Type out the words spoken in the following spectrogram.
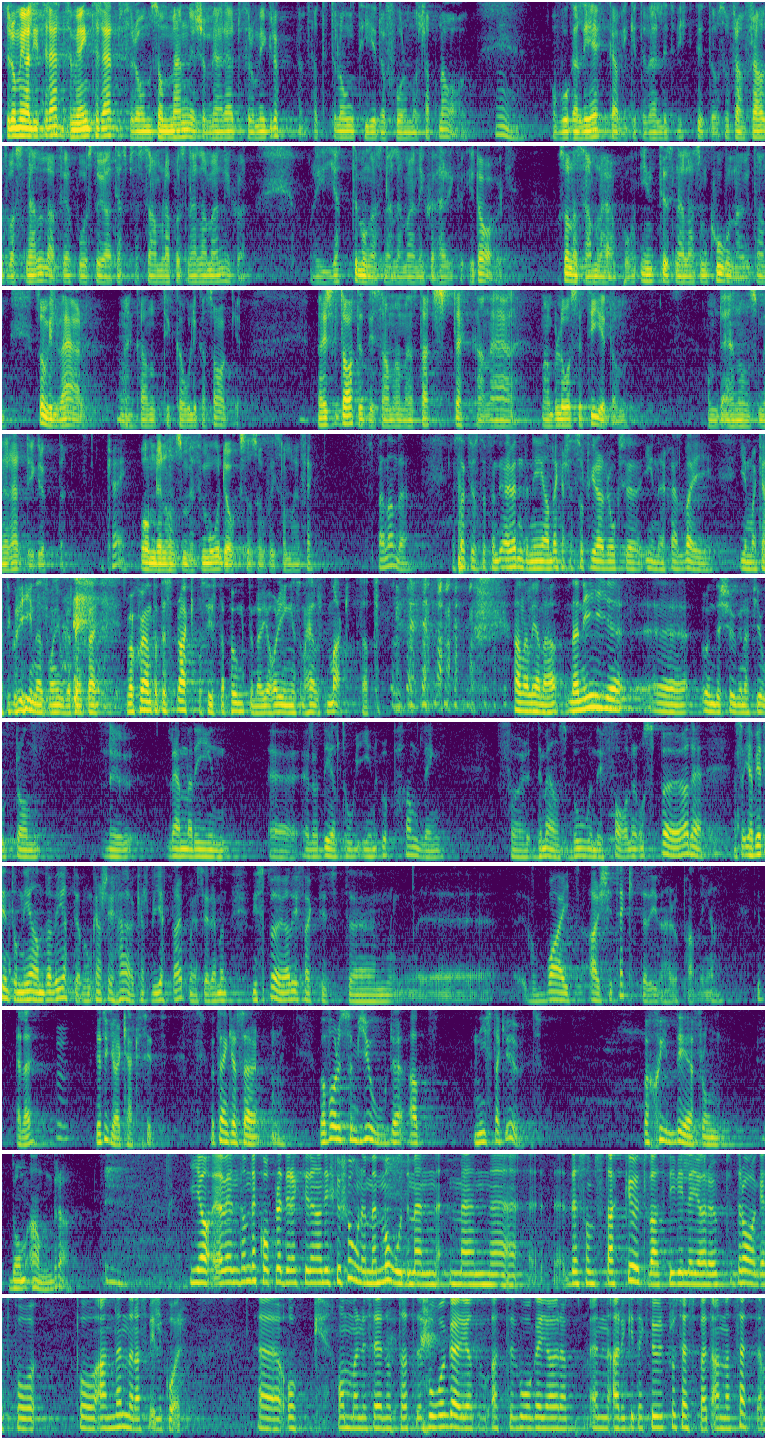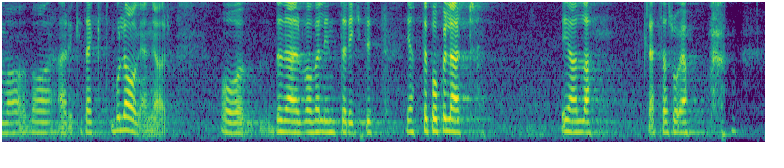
Så de är jag lite rädd för, men jag är inte rädd för dem som människor, men jag är rädd för dem i gruppen. För att det tar lång tid att få dem att slappna av. Mm. Och våga leka, vilket är väldigt viktigt. Och så framförallt vara snälla, för jag påstår ju att jag ska samla på snälla människor. Och det är jättemånga snälla människor här idag. Och sådana samlar jag på. Inte snälla som korna, utan som vill väl, men kan tycka olika saker. Men resultatet blir samma, men startsträckan är man blåser tid om, om det är någon som är rädd i gruppen. Okej, Och om det är någon som är för modig också så får vi samma effekt. spännande. Jag satt just och funderade, jag vet inte, ni andra kanske sorterade också in er själva i, i de här kategorierna som man gjorde. Jag tänkte så här, det var skönt att det sprack på sista punkten där jag har ingen som helst makt. Så att... Anna-Lena, när ni eh, under 2014 nu lämnade in eh, eller deltog i en upphandling för demensboende i Falun och spöade, alltså jag vet inte om ni andra vet det, de kanske är här, kanske blir jättearga på mig säger det, men ni spöade ju faktiskt eh, White arkitekter i den här upphandlingen. Eller? Det tycker jag är kaxigt. Då tänker jag så här, vad var det som gjorde att ni stack ut? Vad skilde er från de andra? Ja, jag vet inte om det kopplar direkt till den här diskussionen med mod, men, men eh, det som stack ut var att vi ville göra uppdraget på, på användarnas villkor. Eh, och om man nu säger något att våga, att, att våga göra en arkitekturprocess på ett annat sätt än vad, vad arkitektbolagen gör. Och det där var väl inte riktigt jättepopulärt i alla kretsar, tror jag.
